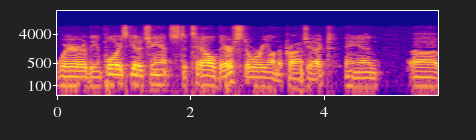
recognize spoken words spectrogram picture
where the employees get a chance to tell their story on the project and uh,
